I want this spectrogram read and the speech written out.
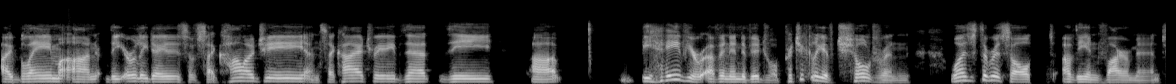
I, blame on the early days of psychology and psychiatry that the uh, behavior of an individual, particularly of children, was the result of the environment.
